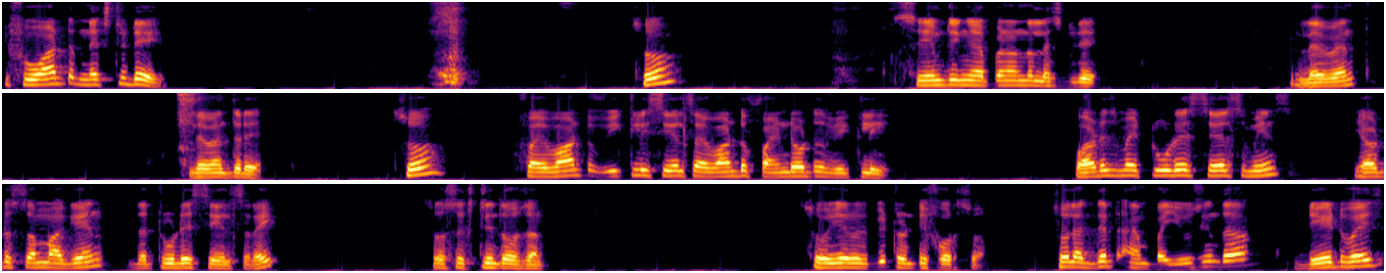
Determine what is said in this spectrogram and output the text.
If you want next day so same thing happen on the last day. 11th 11th day. So if i want weekly sales i want to find out the weekly. What is my two days sales means? You have to sum again the two days sales right? So 16000 so here will be 24 so so like that i'm by using the date wise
